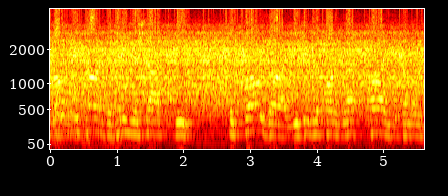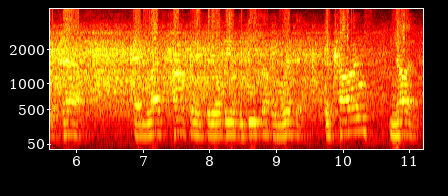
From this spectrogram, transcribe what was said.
Pros and cons of hitting your shots deep. The pros are you give the opponent less time to come over the pass and less confidence that he'll be able to do something with it. The cons, none.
